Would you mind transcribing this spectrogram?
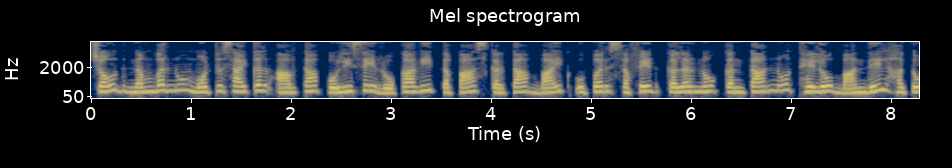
ચૌદ નંબરનું મોટરસાયકલ આવતા પોલીસે રોકાવી તપાસ કરતા બાઇક ઉપર સફેદ કલરનો કંતાનનો થેલો બાંધેલ હતો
